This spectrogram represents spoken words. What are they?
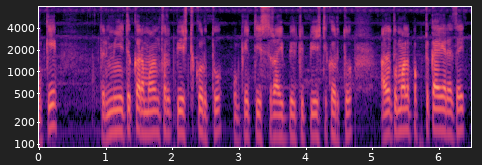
ओके तर मी इथं क्रमानुसार पेस्ट करतो ओके तिसरा इफेक्ट पेस्ट करतो. आता तुम्हाला फक्त काय करायचं आहे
